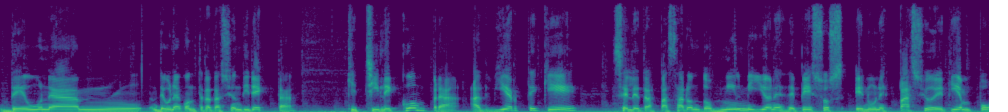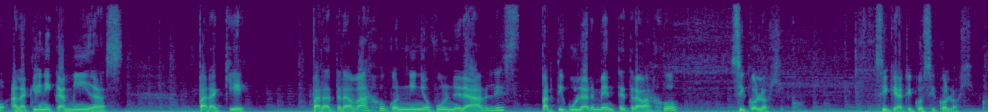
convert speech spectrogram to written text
de una, mm, de una contratación directa que Chile Compra advierte que se le traspasaron 2 mil millones de pesos en un espacio de tiempo a la clínica Midas. ¿Para qué? Para trabajo con niños vulnerables particularmente trabajo psicológico, psiquiátrico psicológico.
